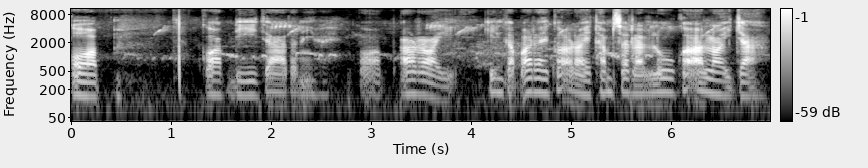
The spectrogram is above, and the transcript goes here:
กรอบกรอบดีจ้าตัวนี้กรอบอร่อย กินกับอะไรก็อร่อยทำสลัดโลก็อร่อยจ้ะนี่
